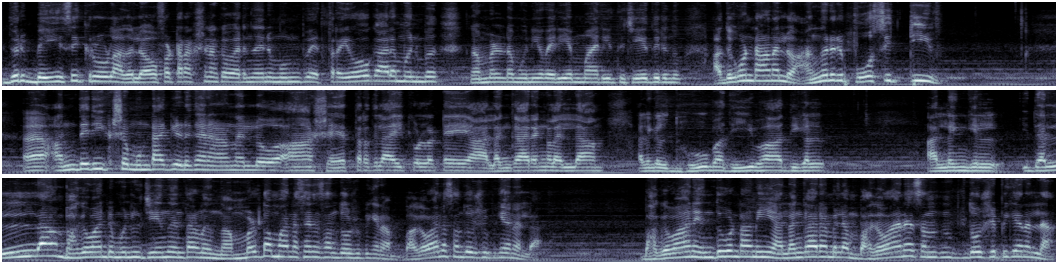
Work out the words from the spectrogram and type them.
ഇതൊരു ബേസിക് റൂൾ അത് ലോ ഓഫ് അട്രാക്ഷൻ ഒക്കെ വരുന്നതിന് മുമ്പ് എത്രയോ കാലം മുൻപ് നമ്മളുടെ മുനിയ വരിയന്മാർ ഇത് ചെയ്തിരുന്നു. അതുകൊണ്ടാണല്ലോ അങ്ങനെ ഒരു പോസിറ്റീവ് അന്തരീക്ഷം ഉണ്ടാക്കിയെടുക്കാനാണല്ലോ ആ ക്ഷേത്രത്തിലായിക്കൊള്ളട്ടെ അലങ്കാരങ്ങളെല്ലാം അല്ലെങ്കിൽ ധൂപദീപാദികൾ അല്ലെങ്കിൽ ഇതെല്ലാം ഭഗവാന്റെ മുന്നിൽ ചെയ്യുന്നത് എന്താണ്? നമ്മളുടെ മനസ്സിനെ സന്തോഷിപ്പിക്കാനാണ് ഭഗവാനെ സന്തോഷിപ്പിക്കാനല്ല. ഭഗവാൻ എന്തുകൊണ്ടാണ് ഈ അലങ്കാരമെല്ലാം ഭഗവാനെ സന്തോഷിപ്പിക്കാനല്ല?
